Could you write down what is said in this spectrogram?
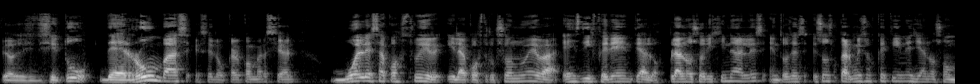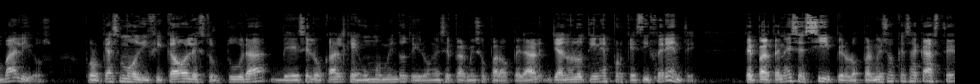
Pero si, si tú derrumbas ese local comercial, vuelves a construir y la construcción nueva es diferente a los planos originales, entonces esos permisos que tienes ya no son válidos porque has modificado la estructura de ese local que en un momento te dieron ese permiso para operar, ya no lo tienes porque es diferente. ¿Te pertenece? Sí, pero los permisos que sacaste,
